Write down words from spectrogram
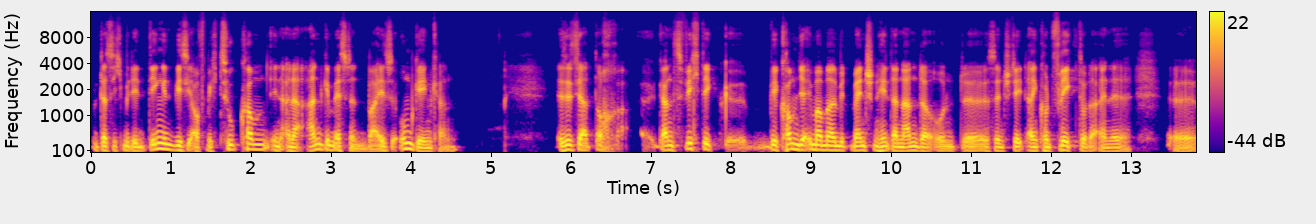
und dass ich mit den Dingen, wie sie auf mich zukommen, in einer angemessenen Weise umgehen kann. Es ist ja doch ganz wichtig, wir kommen ja immer mal mit Menschen hintereinander und äh, es entsteht ein Konflikt oder eine, äh,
